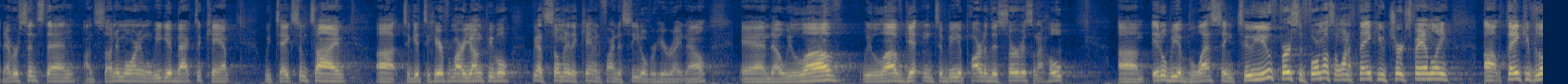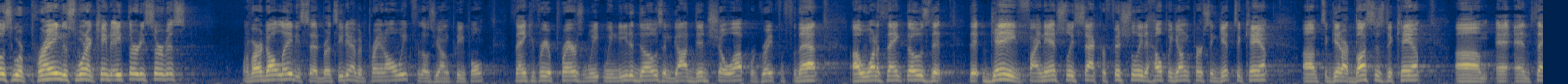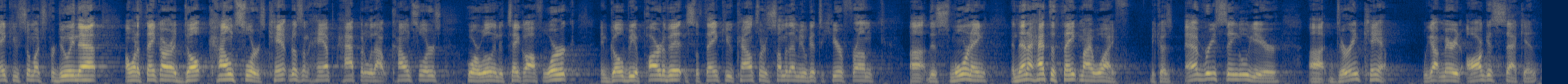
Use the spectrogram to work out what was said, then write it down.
And ever since then, on Sunday morning when we get back to camp, we take some time uh, to get to hear from our young people. We got so many that came and find a seat over here right now. And uh, we love, we love getting to be a part of this service. And I hope um, it'll be a blessing to you. First and foremost, I want to thank you, church family. Um, thank you for those who are praying this morning. I came to 8:30 service. One of our adult ladies said, "Brother CD, I've been praying all week for those young people. Thank you for your prayers. We, we needed those, and God did show up. We're grateful for that. Uh, we want to thank those that that gave financially, sacrificially to help a young person get to camp, um, to get our buses to camp. Um, and, and thank you so much for doing that. I want to thank our adult counselors. Camp doesn't ha- happen without counselors who are willing to take off work and go be a part of it. So thank you, counselors. Some of them you'll get to hear from uh, this morning. And then I had to thank my wife because every single year uh, during camp, we got married August 2nd,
